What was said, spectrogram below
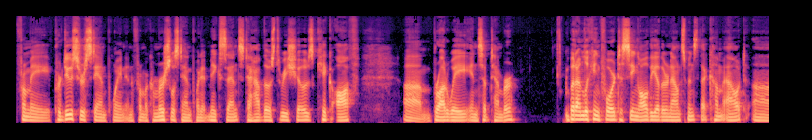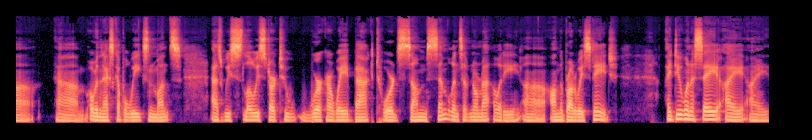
from a producer standpoint and from a commercial standpoint, it makes sense to have those three shows kick off um, Broadway in September. But I'm looking forward to seeing all the other announcements that come out uh, um, over the next couple weeks and months as we slowly start to work our way back towards some semblance of normality uh, on the Broadway stage. I do want to say I, I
